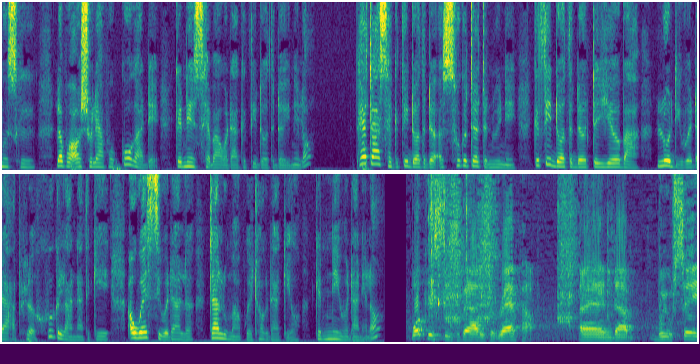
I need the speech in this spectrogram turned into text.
မုစကူလောပေါ်အော်စတြေးလျဖို့ကိုကတဲ့ကနေဆေဘာဝဒါကတိဒေါ်တဒနေလောဖက်တာစကတိဒေါ်တဲ့အဆုကတတနွိနေကတိဒေါ်တဲ့တရပါလွတ်ဒီဝဒအဖလခုကလာနာတကေအဝဲစီဝဒလတလူမှာပွဲထောက်တာကေယောကနေဝဒနေလော What this is about is a ramp up and uh, we'll see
